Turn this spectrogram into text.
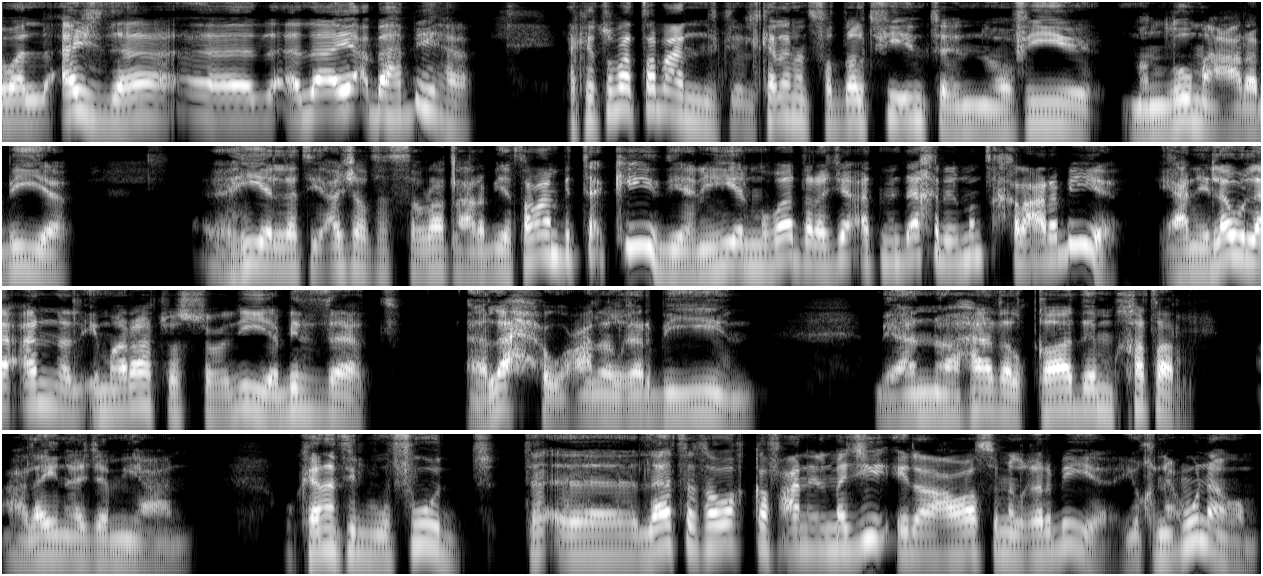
والأجدى آه، لا يأبه بها. لكن طبعا الكلام اللي تفضلت فيه أنت أنه في منظومة عربية هي التي أجرت الثورات العربية. طبعا بالتأكيد يعني هي المبادرة جاءت من داخل المنطقة العربية. يعني لولا أن الإمارات والسعودية بالذات ألحوا على الغربيين بأن هذا القادم خطر علينا جميعا. وكانت الوفود آه، لا تتوقف عن المجيء إلى العواصم الغربية يقنعونهم.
